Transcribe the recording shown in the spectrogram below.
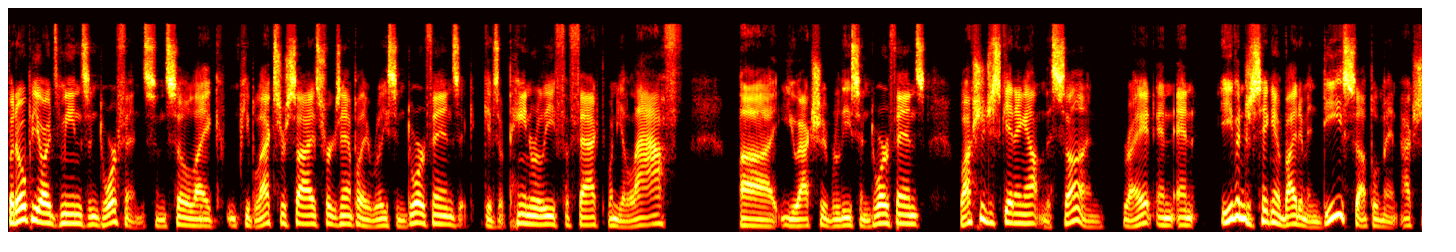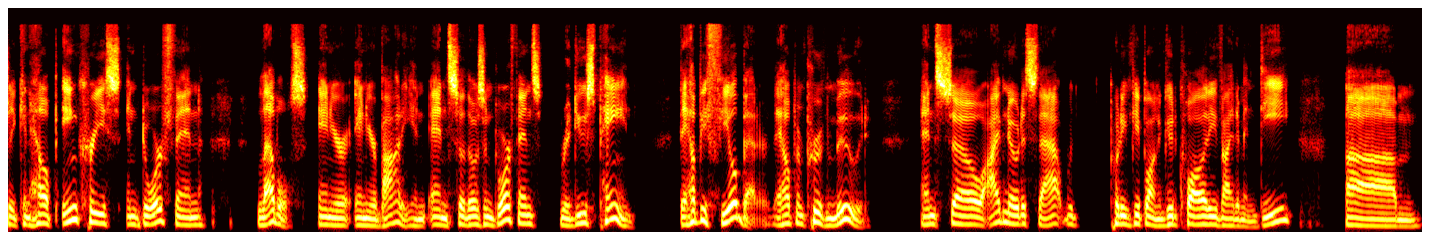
But opioids means endorphins. And so like people exercise, for example, they release endorphins. It gives a pain relief effect. When you laugh, uh, you actually release endorphins. Well, actually just getting out in the sun, right? And and even just taking a vitamin D supplement actually can help increase endorphin levels in your in your body. And and so those endorphins reduce pain. They help you feel better. They help improve mood. And so i've noticed that with putting people on a good quality vitamin d um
